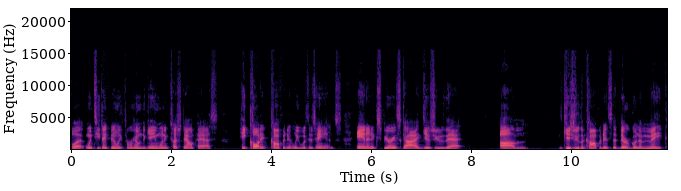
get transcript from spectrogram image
but when TJ Finley threw him the game winning touchdown pass, he caught it confidently with his hands. And an experienced guy gives you that, um, gives you the confidence that they're going to make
